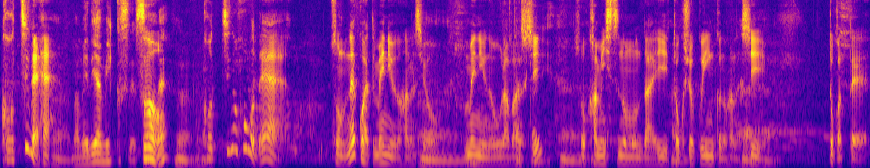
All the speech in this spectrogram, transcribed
こ こっちで、うん。まあ、メディアミックスですからね。う、ん、こっちの方でそのねこうやってメニューの話を、うん。メニューの裏話そう紙質の問題、特色インクの話、とかって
